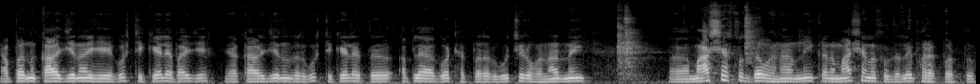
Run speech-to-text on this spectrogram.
आपण काळजीनं हे गोष्टी केल्या पाहिजे. या काळजीनं जर गोष्टी केल्या तर आपल्या गोठ्यात परत गुचिड होणार नाही. माश्यासुद्धा होणार नाही कारण माश्यांनासुद्धा लय फरक पडतो.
